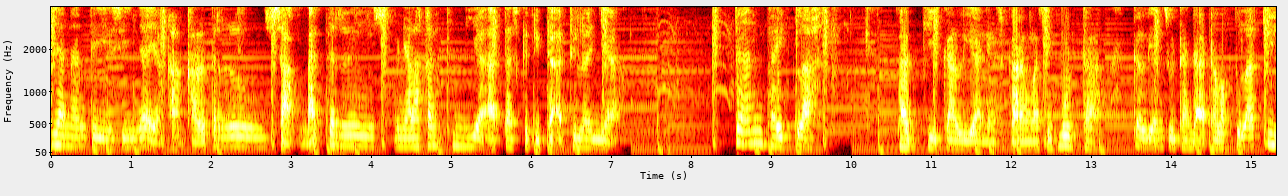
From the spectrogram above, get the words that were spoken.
Ya nanti isinya ya gagal terus, sambat terus, menyalahkan dunia atas ketidakadilannya. Dan baiklah, bagi kalian yang sekarang masih muda, kalian sudah tidak ada waktu lagi.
